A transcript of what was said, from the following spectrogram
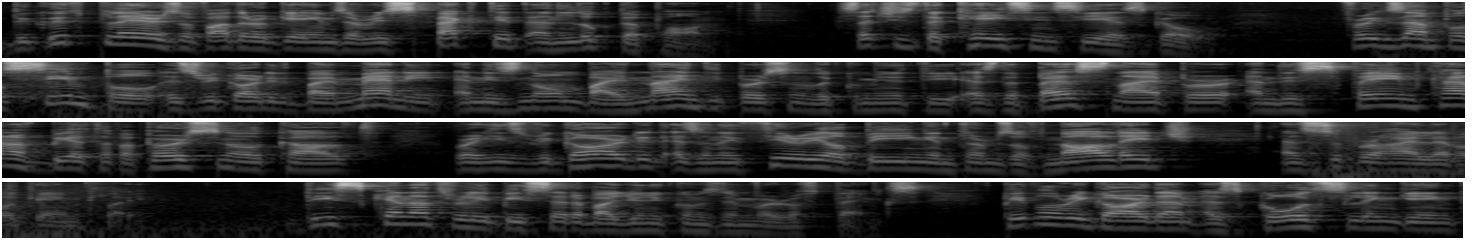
The good players of other games are respected and looked upon. Such is the case in CSGO. For example, s1mple is regarded by many and is known by 90% of the community as the best sniper and this fame kind of built up a personal cult where he's regarded as an ethereal being in terms of knowledge and super high level gameplay. This cannot really be said about Unicums in World of Tanks. People regard them as gold slinging,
